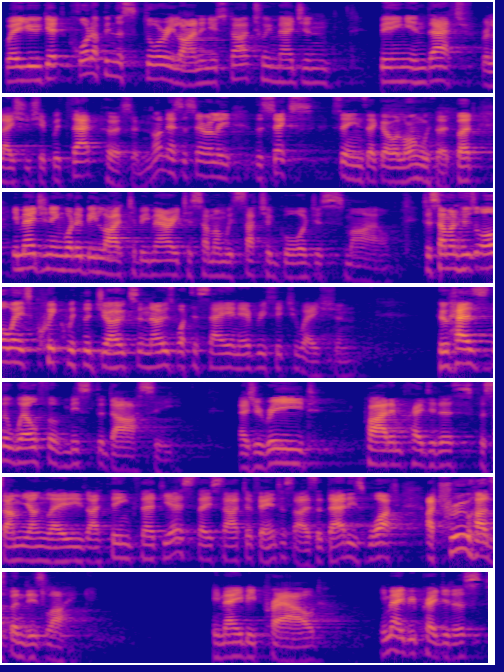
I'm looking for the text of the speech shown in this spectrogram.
where you get caught up in the storyline and you start to imagine being in that relationship with that person, not necessarily the sex scenes that go along with it, but imagining what it'd be like to be married to someone with such a gorgeous smile, to someone who's always quick with the jokes and knows what to say in every situation, who has the wealth of Mr. Darcy. As you read Pride and Prejudice for some young ladies, I think that yes, they start to fantasize that that is what a true husband is like. He may be proud, he may be prejudiced,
